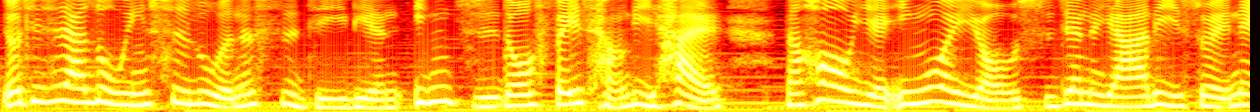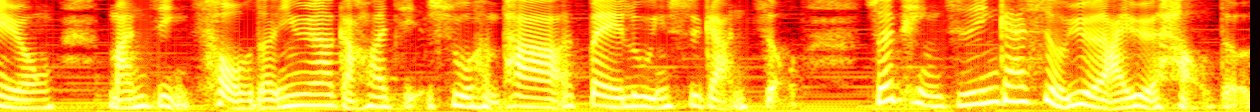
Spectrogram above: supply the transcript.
尤其是在录音室录的那四集，连音质都非常厉害。然后也因为有时间的压力，所以内容蛮紧凑的，因为要赶快结束，很怕被录音室赶走，所以品质应该是有越来越好的。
